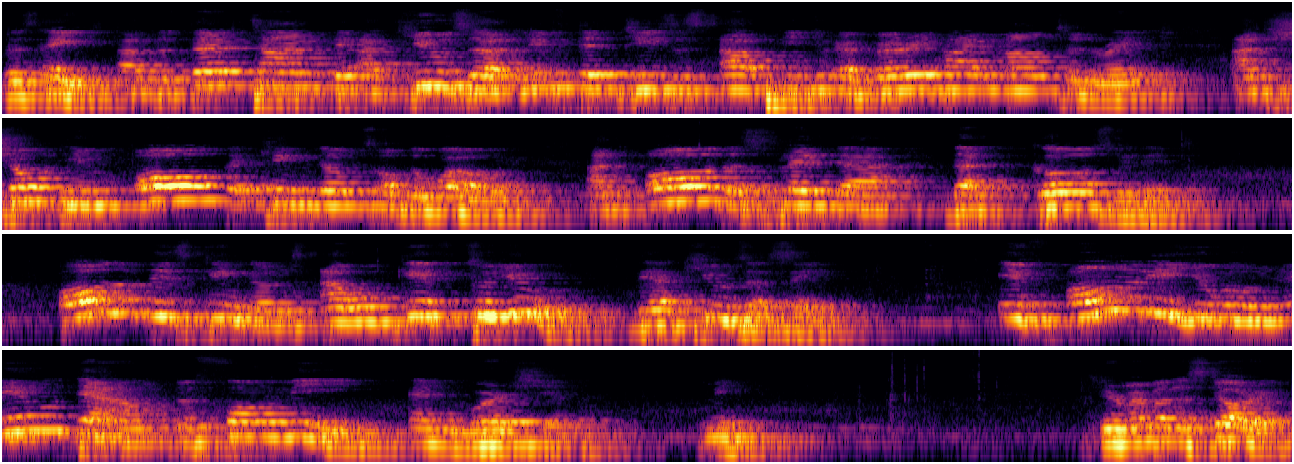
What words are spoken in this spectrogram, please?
Verse 8. And the third time the accuser lifted Jesus up into a very high mountain range and showed him all the kingdoms of the world and all the splendor that goes with it. All of these kingdoms I will give to you, the accuser said if only you will kneel down before me and worship me. Do you remember the story?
